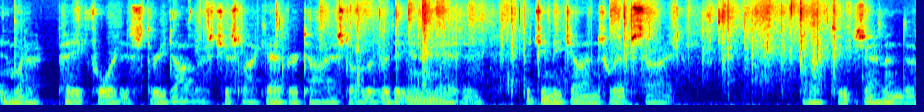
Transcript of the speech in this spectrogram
And what I paid for it is $3, just like advertised all over the internet and the Jimmy John's website. I like to examine the,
